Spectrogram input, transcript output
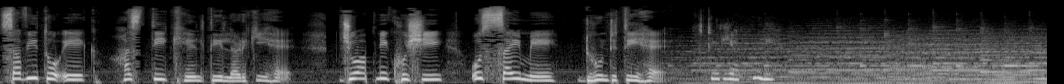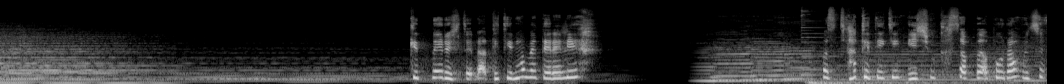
सभी तो एक हंसती खेलती लड़की है, जो अपनी खुशी उस सई में ढूंढती है। कितने रिश्ते लाती थी ना मैं तेरे लिए। बस चाहती थी कि यीशु का सपना पूरा हो जाए।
